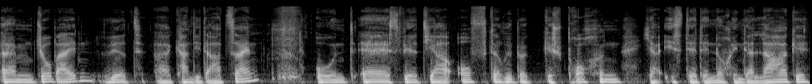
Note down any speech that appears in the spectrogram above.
Ähm, Joe Biden wird äh, Kandidat sein und äh, es wird ja oft darüber gesprochen, ja, ist er denn noch in der Lage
